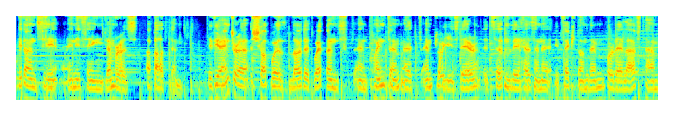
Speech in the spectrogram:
We don't see anything glamorous about them. If you enter a shop with loaded weapons and point them at employees there, it certainly has an effect on them for their lifetime.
